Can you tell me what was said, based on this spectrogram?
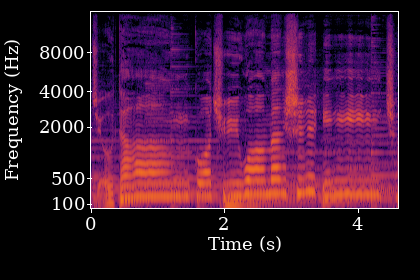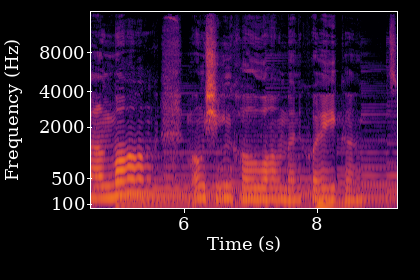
就当过去我们是一场梦，梦醒后我们会更自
